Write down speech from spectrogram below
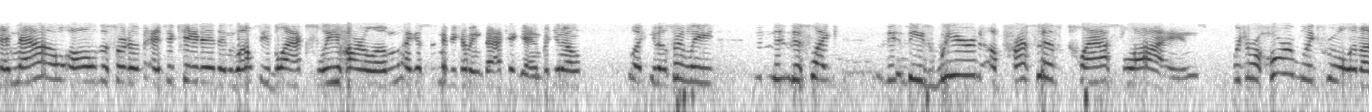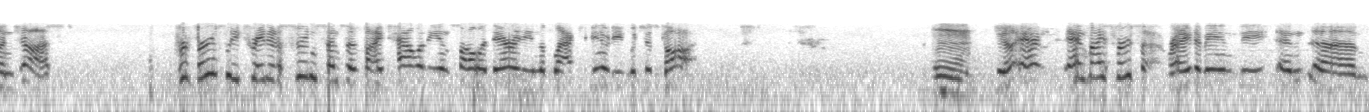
And now all the sort of educated and wealthy blacks leave Harlem. I guess it's maybe coming back again, but you know, like you know, certainly this like th- these weird oppressive class lines, which were horribly cruel and unjust, perversely created a certain sense of vitality and solidarity in the black community, which is gone. Mm. You know, and and vice versa, right? I mean, the and um,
